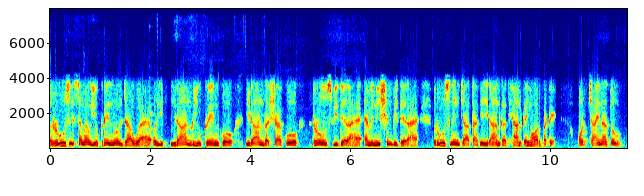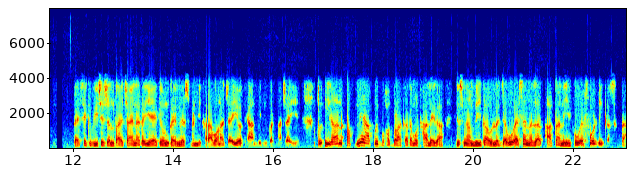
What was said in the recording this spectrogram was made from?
रूस इस समय यूक्रेन में उलझा हुआ है और ईरान यूक्रेन को, ईरान रशिया को ड्रोन्स भी दे रहा है एमिनेशन भी दे रहा है। रूस नहीं चाहता कि ईरान का ध्यान कहीं और बटे। और चाइना तो पैसे के पीछे चलता है। चाइना का यह है कि उनका इन्वेस्टमेंट नहीं खराब होना चाहिए और ध्यान भी नहीं बढ़ना चाहिए। तो ईरान अपने आप में बहुत बड़ा कदम उठा लेगा, जिसमें अमरीका उलझ जाए वो ऐसा नज़र आता नहीं है कि वो एफोर्ड नहीं कर सकता।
